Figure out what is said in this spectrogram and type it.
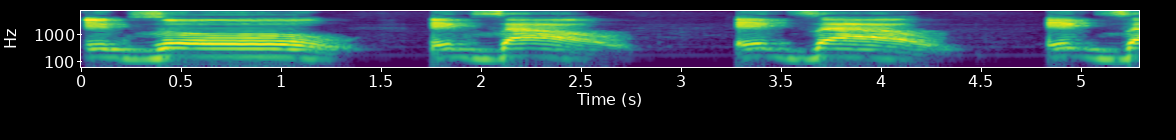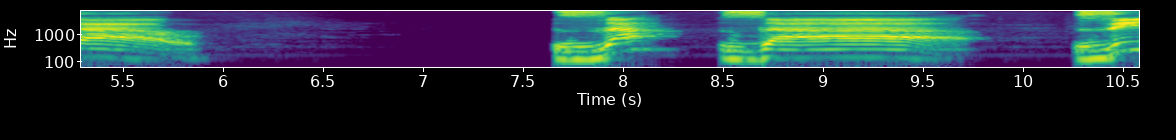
exo. exalt, exalt, exalt. Za, za. Zi,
